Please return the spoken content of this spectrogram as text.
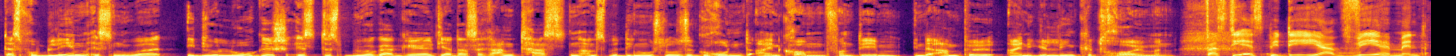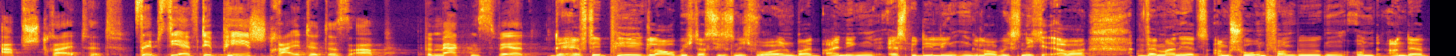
Das Problem ist nur, ideologisch ist das Bürgergeld ja das Rantasten ans bedingungslose Grundeinkommen, von dem in der Ampel einige Linke träumen. Was die SPD ja vehement abstreitet. Selbst die FDP streitet es ab bemerkenswert. Der FDP glaube ich, dass sie es nicht wollen. Bei einigen SPD-Linken glaube ich es nicht. Aber wenn man jetzt am Schonvermögen und an der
